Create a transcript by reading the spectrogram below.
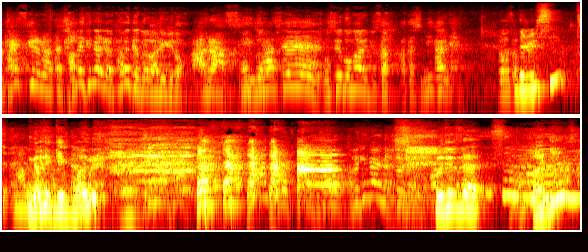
はい段ボールでみかん3本持ってきてるのよあらみかん大好きなの私食べきないから食べてこれ悪いけどあらすいませんお歳暮代わりにさ私みかんどうぞ The receipt? Uh, no, he give one. 食べきないのよそれで What is that? Onions?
